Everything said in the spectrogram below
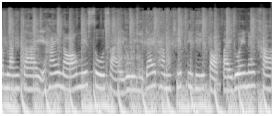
กำลังใจให้น้องมิสซูสายลุยได้ทำคลิปดีๆ ต่อไปด้วยนะคะ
